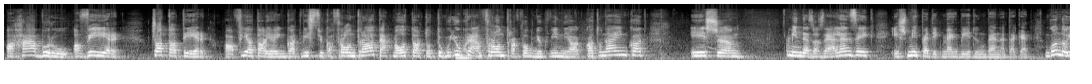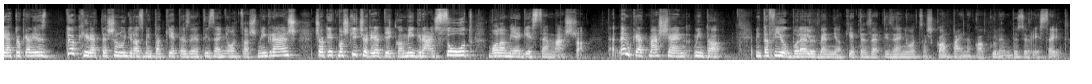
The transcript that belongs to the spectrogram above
a háború, a vér, csatatér, a fiataljainkat visszük a frontra, tehát ma ott tartottuk, hogy ukrán frontra fogjuk vinni a katonáinkat, és mindez az ellenzék, és mi pedig megvédünk benneteket. Gondoljátok el, hogy ez tökéletesen ugyanaz, mint a 2018-as migráns, csak itt most kicserélték a migráns szót valami egészen másra. Tehát nem kellett más jelent, mint a, mint a fiókból elővenni a 2018-as kampánynak a különböző részeit.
